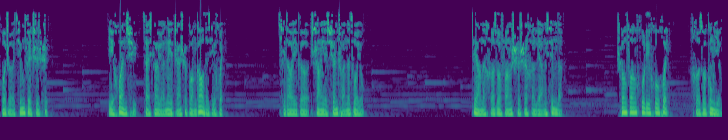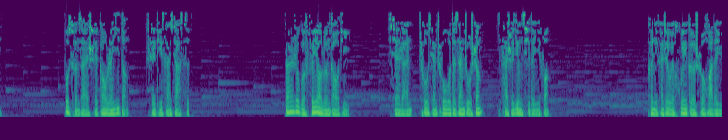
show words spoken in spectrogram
或者经费支持，以换取在校园内展示广告的机会，起到一个商业宣传的作用。这样的合作方式是很良性的，双方互利互惠，合作共赢，不存在谁高人一等，谁低三下四。当然，如果非要论高低，显然出钱出物的赞助商才是硬气的一方。可你看，这位辉哥说话的语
